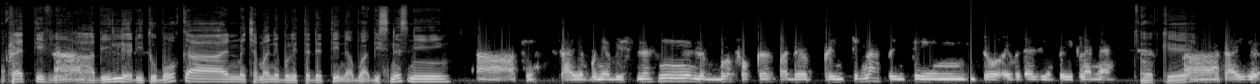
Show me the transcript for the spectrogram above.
Kreatif ni. Ah. Ah. bila ditubuhkan, macam mana boleh terdetik nak buat bisnes ni? Ah okey. Saya punya bisnes ni lebih fokus pada printing lah, printing untuk advertising, periklanan. Okey. Ah saya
